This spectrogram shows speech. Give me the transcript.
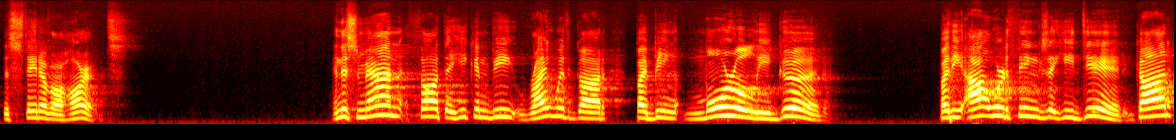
the state of our hearts. And this man thought that he can be right with God by being morally good, by the outward things that he did. God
